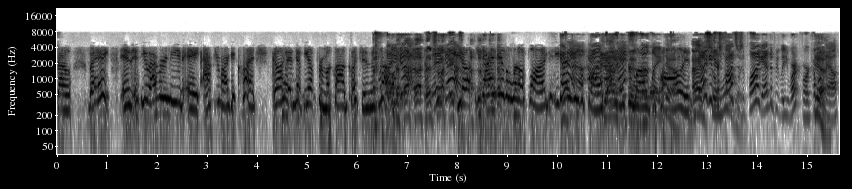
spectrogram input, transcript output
So, but hey, and if you ever need a aftermarket clutch, go ahead and hit me up for McLeod clutches as There well. you go. That's there you right. you go. know, you gotta give the little plug. You gotta do Yeah, the plug. Oh, gotta I get just the- love the absolutely. call Yeah. and You gotta give your sponsors a plug and the people you work for. Come yeah. on now.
